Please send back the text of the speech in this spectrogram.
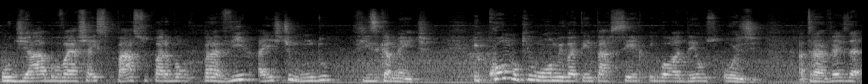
o diabo vai achar espaço para, para vir a este mundo fisicamente. E como que o homem vai tentar ser igual a Deus hoje? Através da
